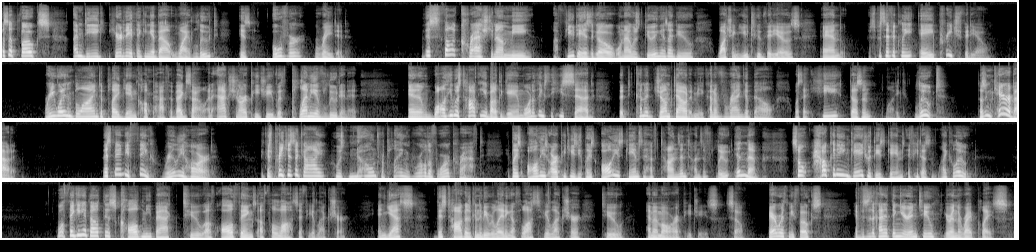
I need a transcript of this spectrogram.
What's up, folks? I'm Deeg, here today thinking about why loot is overrated. This thought crashed in on me a few days ago when I was doing as I do, watching YouTube videos, and specifically a preach video, where he went in blind to play a game called Path of Exile, an action RPG with plenty of loot in it. And while he was talking about the game, one of the things that he said that kind of jumped out at me, kind of rang a bell, was that he doesn't like loot doesn't care about it. This made me think really hard because Preach is a guy who's known for playing World of Warcraft. He plays all these RPGs, he plays all these games that have tons and tons of loot in them. So, how can he engage with these games if he doesn't like loot? Well, thinking about this called me back to, of all things, a philosophy lecture. And yes, this talk is going to be relating a philosophy lecture to MMORPGs. So, bear with me, folks. If this is the kind of thing you're into, you're in the right place.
